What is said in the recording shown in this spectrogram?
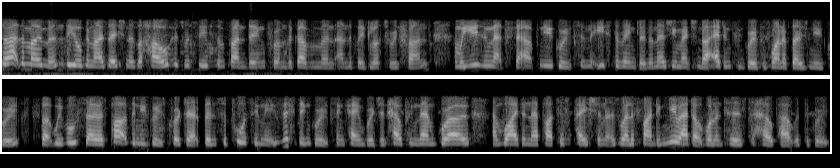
So at the moment, the organisation as a whole has received some funding from the government and the Big Lottery Fund, and we're using that to set up new groups in the east of England. And as you mentioned, our Eddington group is one of those new groups. But we've also, as part of the New Groups project, been supporting the existing groups in Cambridge and helping them grow and widen their participation, as well as finding new adult volunteers to help out with the group.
